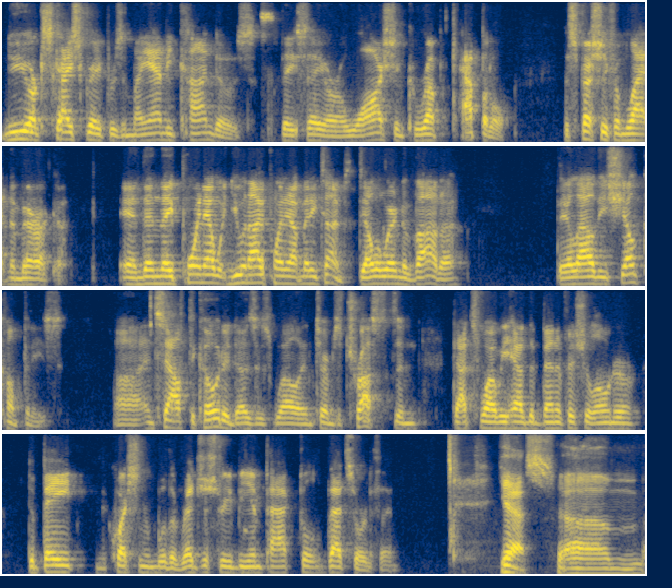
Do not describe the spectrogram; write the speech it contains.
New York skyscrapers and Miami condos, they say, are awash in corrupt capital especially from Latin America. And then they point out what you and I point out many times Delaware, Nevada, they allow these shell companies. Uh, and South Dakota does as well in terms of trusts. And that's why we have the beneficial owner debate, the question will the registry be impactful, that sort of thing. Yes. Um,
